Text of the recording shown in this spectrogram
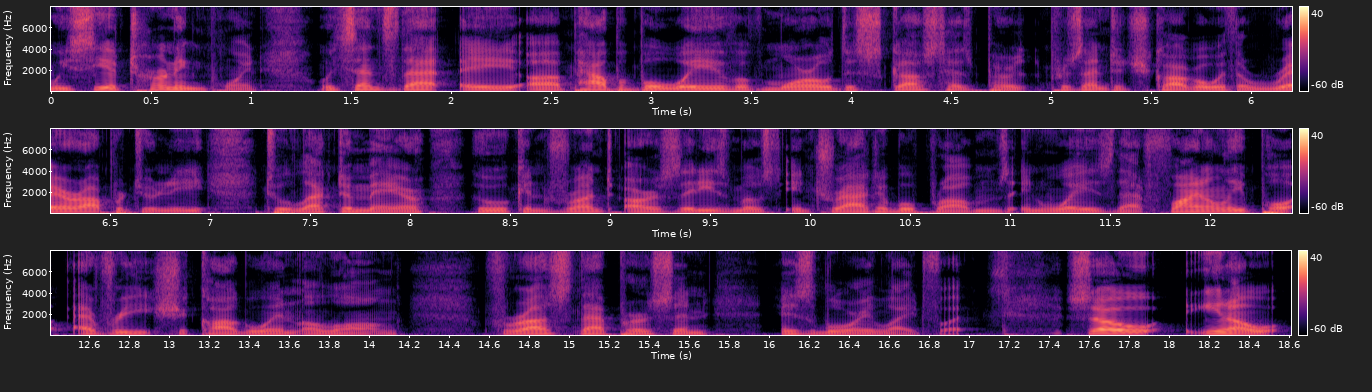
we see a turning point. We sense that a uh, palpable wave of moral disgust has pre- presented Chicago with a rare opportunity to elect a mayor who will confront our city's most intractable problems in ways that finally pull every Chicagoan along. For us, that person is Lori Lightfoot. So, you know,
